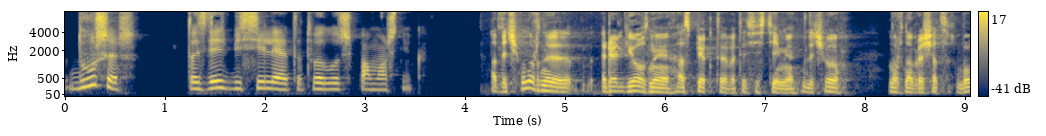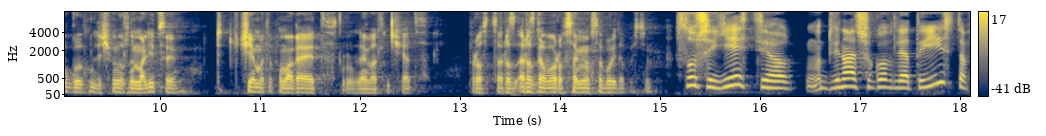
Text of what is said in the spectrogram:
душишь, то здесь бессилие – это твой лучший помощник. А для чего нужны религиозные аспекты в этой системе? Для чего нужно обращаться к Богу? Для чего нужны молитвы? Чем это помогает, не знаю, в отличие от просто раз, разговоров с самим собой, допустим. Слушай, есть 12 э, шагов для атеистов,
